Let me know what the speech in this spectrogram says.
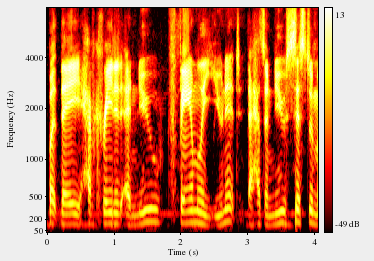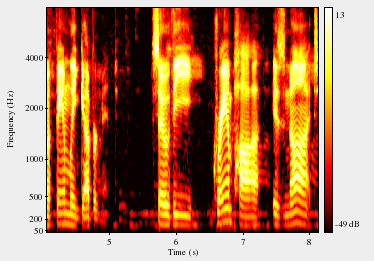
but they have created a new family unit that has a new system of family government. So the grandpa is not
